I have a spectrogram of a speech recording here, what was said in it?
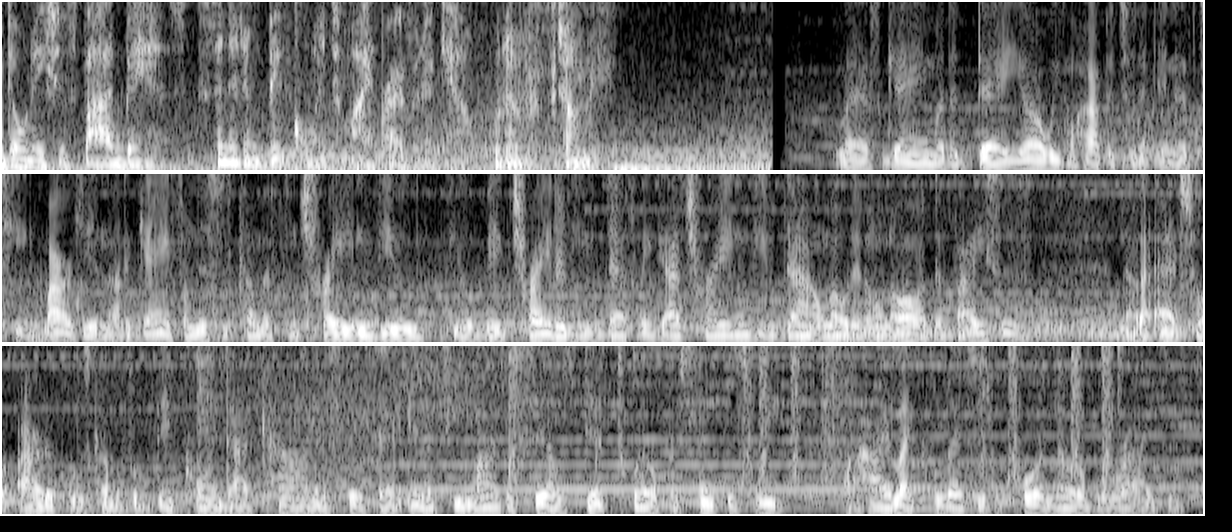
Donations, five bands. Send it in Bitcoin to my private account. Whatever, tell me. Last game of the day, y'all. We gonna hop into the NFT market. Now the game from this is coming from TradingView. If you're a big trader, you definitely got TradingView downloaded on all devices. Now the actual article is coming from Bitcoin.com, and it states that NFT market sales dipped 12% this week, while highlight collections report notable rises.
